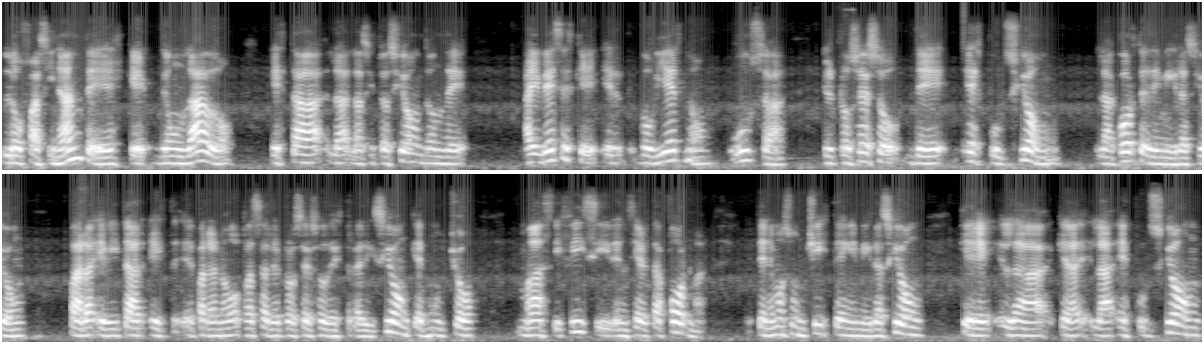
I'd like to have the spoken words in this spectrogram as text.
Lo fascinante es que de un lado está la, situación donde hay veces que el gobierno usa el proceso de expulsión, la Corte de Inmigración, para evitar, este, para no pasar el proceso de extradición, que es mucho más difícil en cierta forma tenemos un chiste en inmigración que la, que la expulsión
